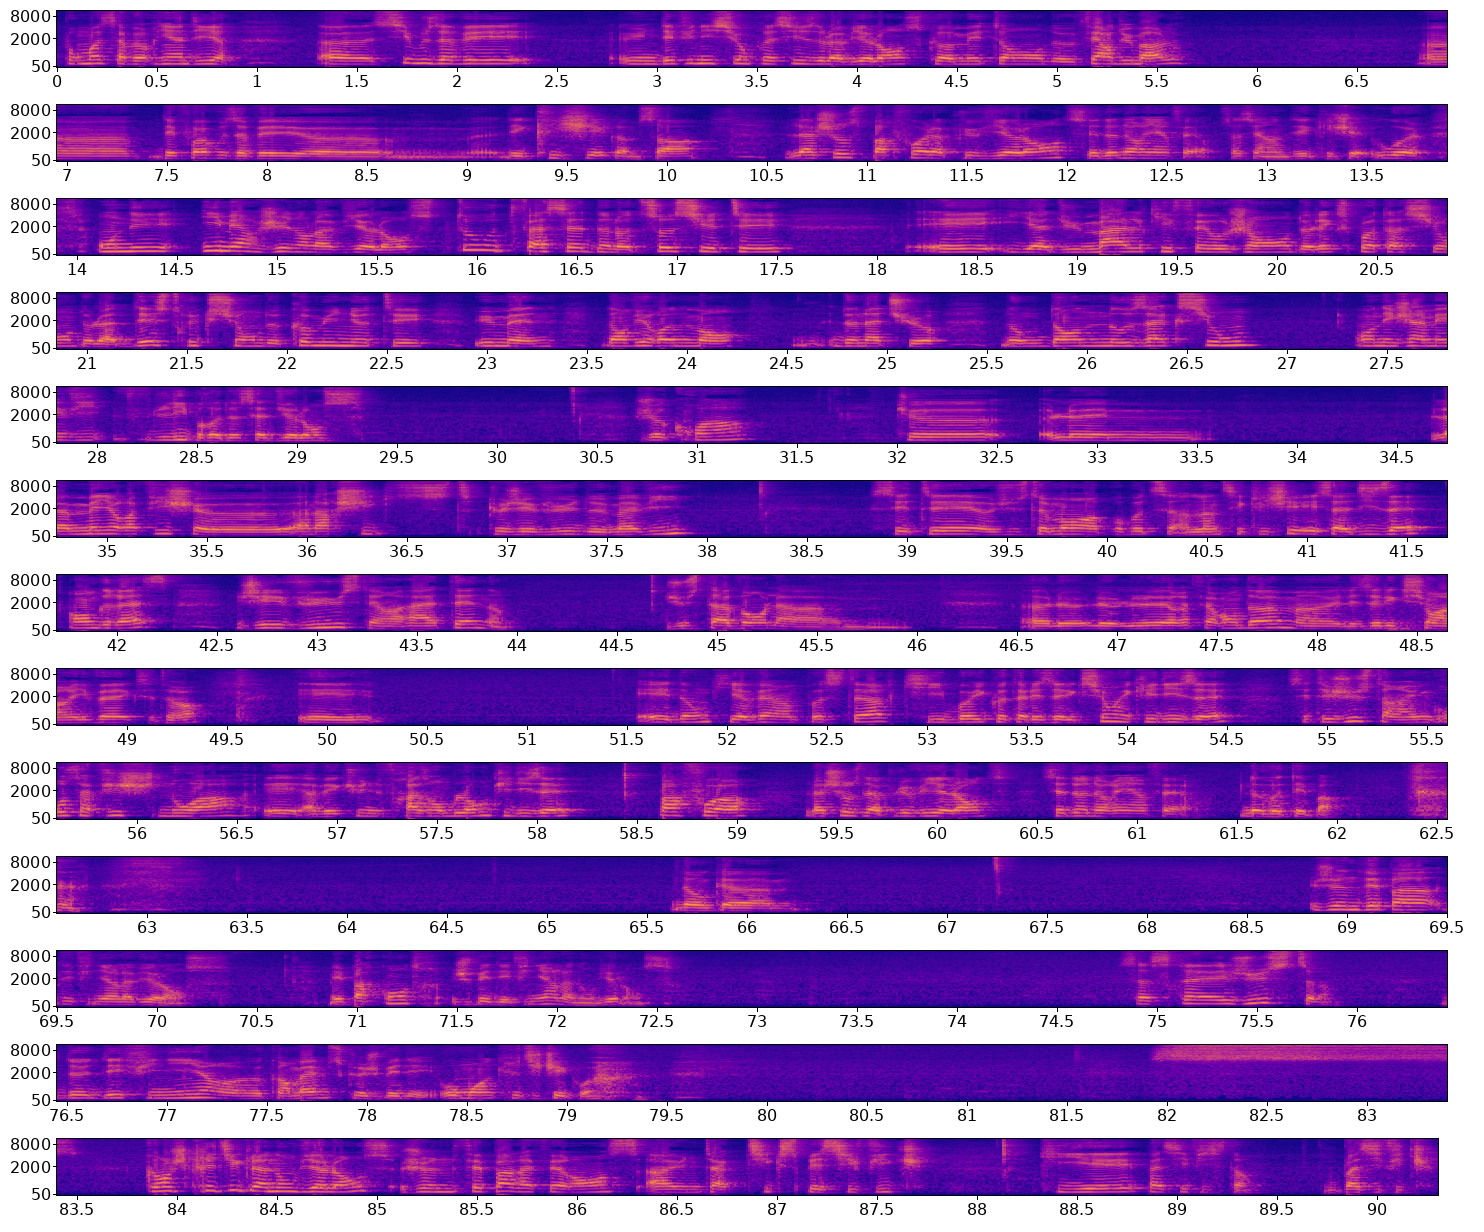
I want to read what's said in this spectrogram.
pour moi, ça veut rien dire. Euh, si vous avez une définition précise de la violence comme étant de faire du mal. Euh, des fois, vous avez euh, des clichés comme ça. La chose parfois la plus violente, c'est de ne rien faire. Ça, c'est un des clichés. on est immergé dans la violence, toute facette de notre société, et il y a du mal qui fait aux gens, de l'exploitation, de la destruction de communautés humaines, d'environnement, de nature. Donc, dans nos actions, on n'est jamais libre de cette violence. Je crois que le, la meilleure affiche euh, anarchiste que j'ai vue de ma vie, c'était euh, justement à propos de l'un de ces clichés, et ça disait, en Grèce, j'ai vu, c'était à Athènes, juste avant la, euh, le, référendum, les élections arrivaient, etc. Et, et donc il y avait un poster qui boycottait les élections et qui disait, c'était juste une grosse affiche noire et avec une phrase en blanc qui disait, parfois la chose la plus violente, c'est de ne rien faire. Ne votez pas. Donc, euh, je ne vais pas définir la violence. Mais par contre, je vais définir la non-violence. Ça serait juste de définir euh, quand même ce que je vais au moins critiquer, quoi. Quand je critique la non-violence, je ne fais pas référence à une tactique spécifique qui est pacifiste hein, ou pacifique.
